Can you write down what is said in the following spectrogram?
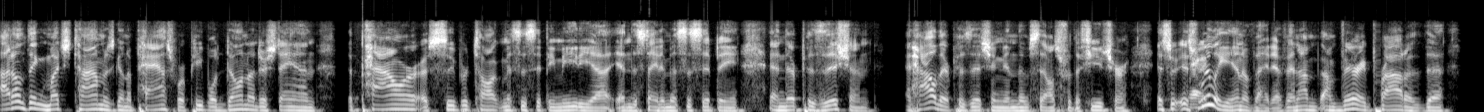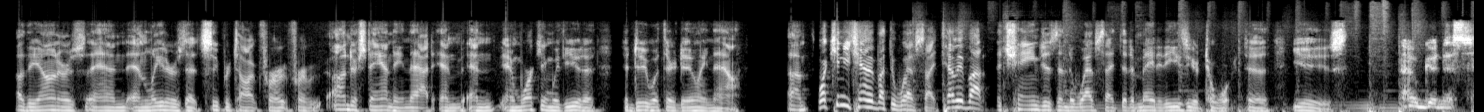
I don't think much time is going to pass where people don't understand the power of Super Talk Mississippi media in the state of Mississippi and their position and how they're positioning themselves for the future. It's it's right. really innovative, and I'm I'm very proud of the of the owners and and leaders at Super Talk for for understanding that and and and working with you to to do what they're doing now. Um, what can you tell me about the website? Tell me about the changes in the website that have made it easier to to use. Oh goodness.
